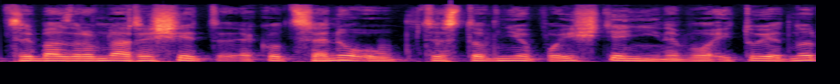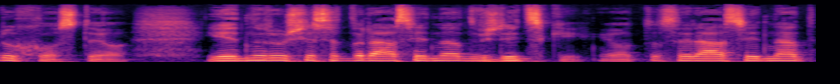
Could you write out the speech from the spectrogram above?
třeba zrovna řešit jako cenu u cestovního pojištění nebo i tu jednoduchost. Jo. Jednoduše se to dá sjednat vždycky. Jo. To se dá sjednat,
